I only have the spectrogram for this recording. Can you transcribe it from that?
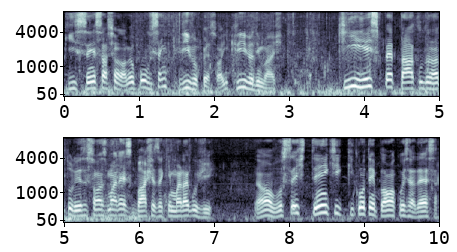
Que sensacional. Meu povo, isso é incrível, pessoal. Incrível demais. Que espetáculo da natureza são as marés baixas aqui em Maragogi. Não, vocês têm que, que contemplar uma coisa dessa.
